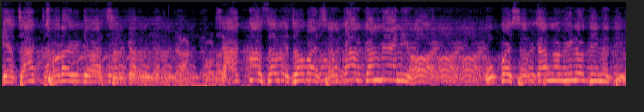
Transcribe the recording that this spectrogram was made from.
કે જાગ છોડાવી દેવા સરકાર જાગ તો સર- જો ભાઈ સરકાર ગમે એની હોય હું કોઈ સરકારનો વિરોધી નથી.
